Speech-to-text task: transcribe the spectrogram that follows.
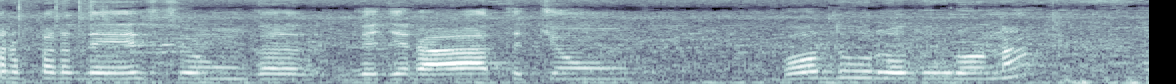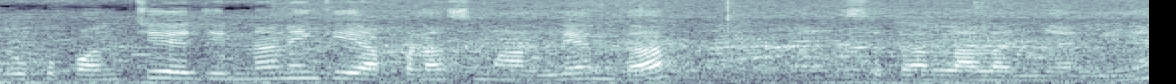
ਉੱਤਰ ਪ੍ਰਦੇਸ਼ ਚੋਂ ਗੁਜਰਾਤ ਚੋਂ ਬਹੁਤ ਦੂਰੋਂ ਦੂਰੋਂ ਨਾ ਲੋਕ ਪਹੁੰਚੇ ਆ, ਜਿਨ੍ਹਾਂ ਨੇ ਕਿ ਆਪਣਾ ਸਮਾਨ ਲਿਆਂਦਾ। ਸਟਾਲਾਂ ਲਾਈਆਂ ਗਈਆਂ।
